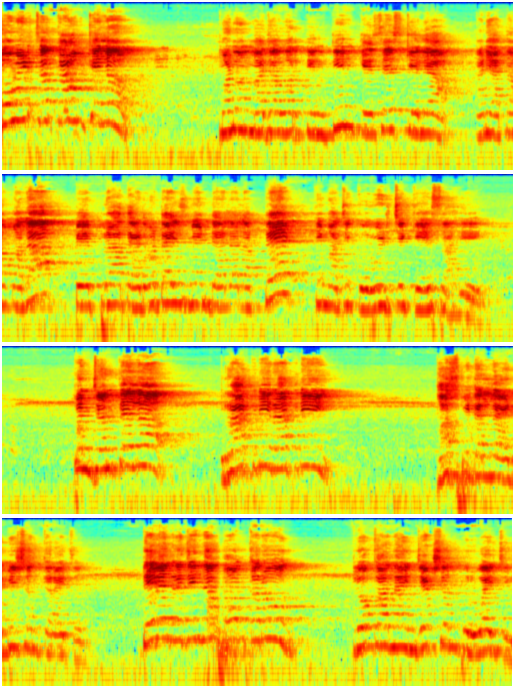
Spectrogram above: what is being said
कोविडचं काम केलं. म्हणून माझ्यावर तीन तीन केसेस केल्या. आणि आता मला पेपरात ऍडव्हर्टाइजमेंट द्यायला लागते की माझी कोविडची केस आहे. पण जनतेला रात्री रात्री हॉस्पिटलला ऍडमिशन करायचं. देवेंद्रजींना फोन करून लोकांना इंजेक्शन पुरवायची.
